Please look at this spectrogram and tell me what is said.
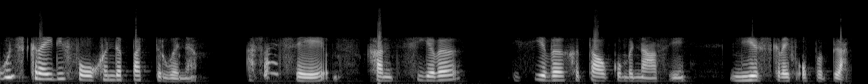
Ons kry die volgende patrone. As ons sê ons gaan 7 die 7 getalkombinasie neerskryf op 'n blad,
